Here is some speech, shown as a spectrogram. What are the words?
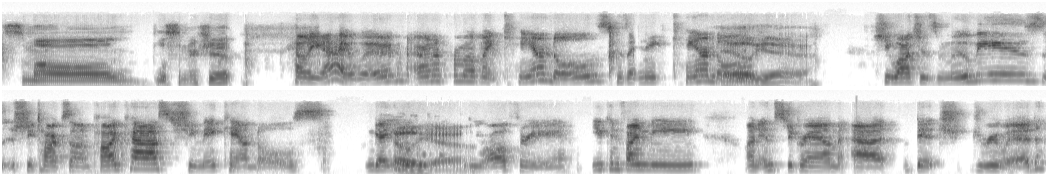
small listenership? Hell yeah, I would. I want to promote my candles because I make candles. Hell yeah. She watches movies. She talks on podcasts. She make candles. Get you Hell yeah. do all three. You can find me on Instagram at bitch druid.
